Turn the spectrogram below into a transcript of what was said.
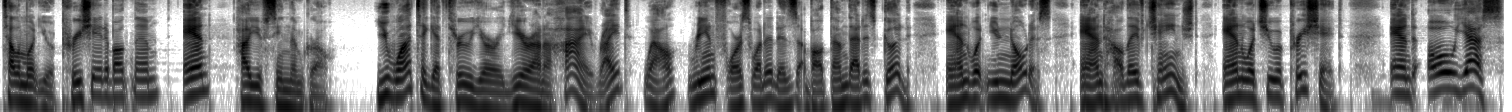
Tell them what you appreciate about them and how you've seen them grow. You want to get through your year on a high, right? Well, reinforce what it is about them that is good and what you notice and how they've changed and what you appreciate. And oh, yes,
